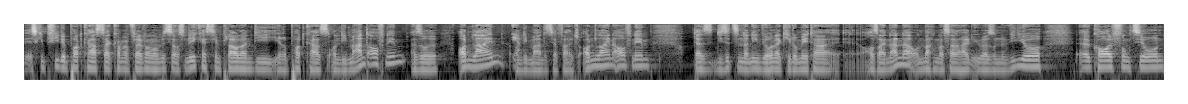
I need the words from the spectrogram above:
Es gibt viele Podcaster, kann man vielleicht auch noch ein bisschen aus dem Nähkästchen plaudern, die ihre Podcasts on demand aufnehmen, also online. Ja. On demand ist ja falsch, online aufnehmen. Das, die sitzen dann irgendwie 100 Kilometer äh, auseinander und machen das dann halt über so eine Video-Call-Funktion.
